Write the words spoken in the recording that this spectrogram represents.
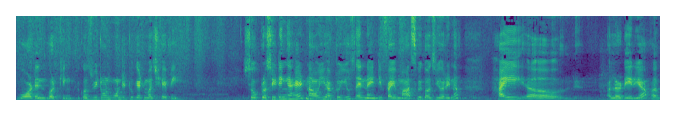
ward and working because we don't want it to get much heavy. So proceeding ahead, now you have to use N95 mask because you are in a high uh, alert area, uh,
